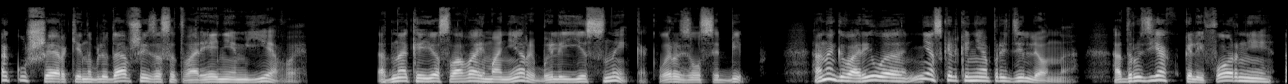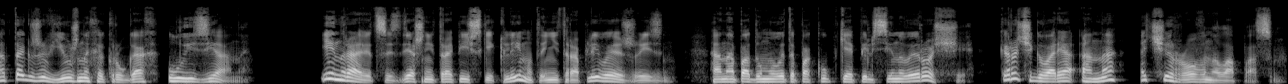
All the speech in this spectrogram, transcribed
акушерке, наблюдавшей за сотворением Евы. Однако ее слова и манеры были ясны, как выразился Бип. Она говорила несколько неопределенно о друзьях в Калифорнии, а также в южных округах Луизианы. Ей нравится здешний тропический климат и неторопливая жизнь. Она подумывает о покупке апельсиновой рощи. Короче говоря, она очарована Лопасом.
